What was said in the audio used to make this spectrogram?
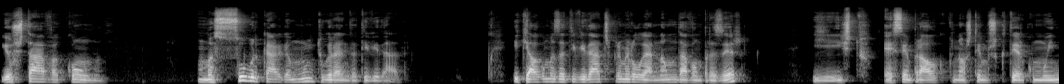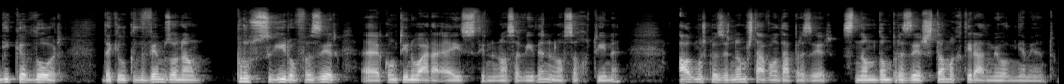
eu estava com uma sobrecarga muito grande de atividade e que algumas atividades, em primeiro lugar, não me davam prazer, e isto é sempre algo que nós temos que ter como indicador daquilo que devemos ou não prosseguir ou fazer uh, continuar a existir na nossa vida, na nossa rotina. Algumas coisas não me estavam a dar prazer, se não me dão prazer, estão-me a retirar do meu alinhamento.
